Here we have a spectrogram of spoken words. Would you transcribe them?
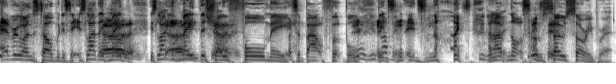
Everyone's told me to see. It's like they've Charlie, made. It's like you've made the show Charlie. for me. It's about football. Yeah, you'd love it's it. it's nice, and love I've it. not. I'm Listen. so sorry, Brett.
